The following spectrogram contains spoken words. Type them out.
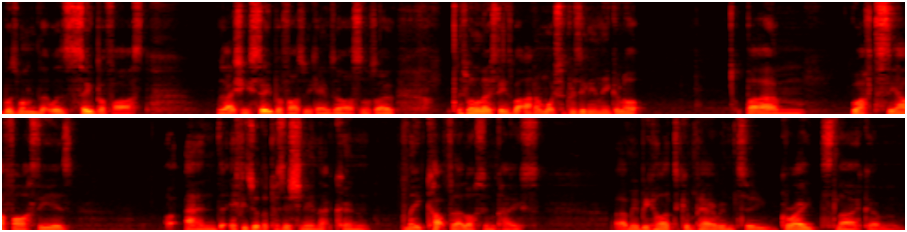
Was one that was super fast. Was actually super fast when he came to Arsenal. So it's one of those things. But I don't watch the Brazilian league a lot. But um, we'll have to see how fast he is, and if he's got the positioning that can make up for that loss in pace. Um, it'd be hard to compare him to greats like um,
